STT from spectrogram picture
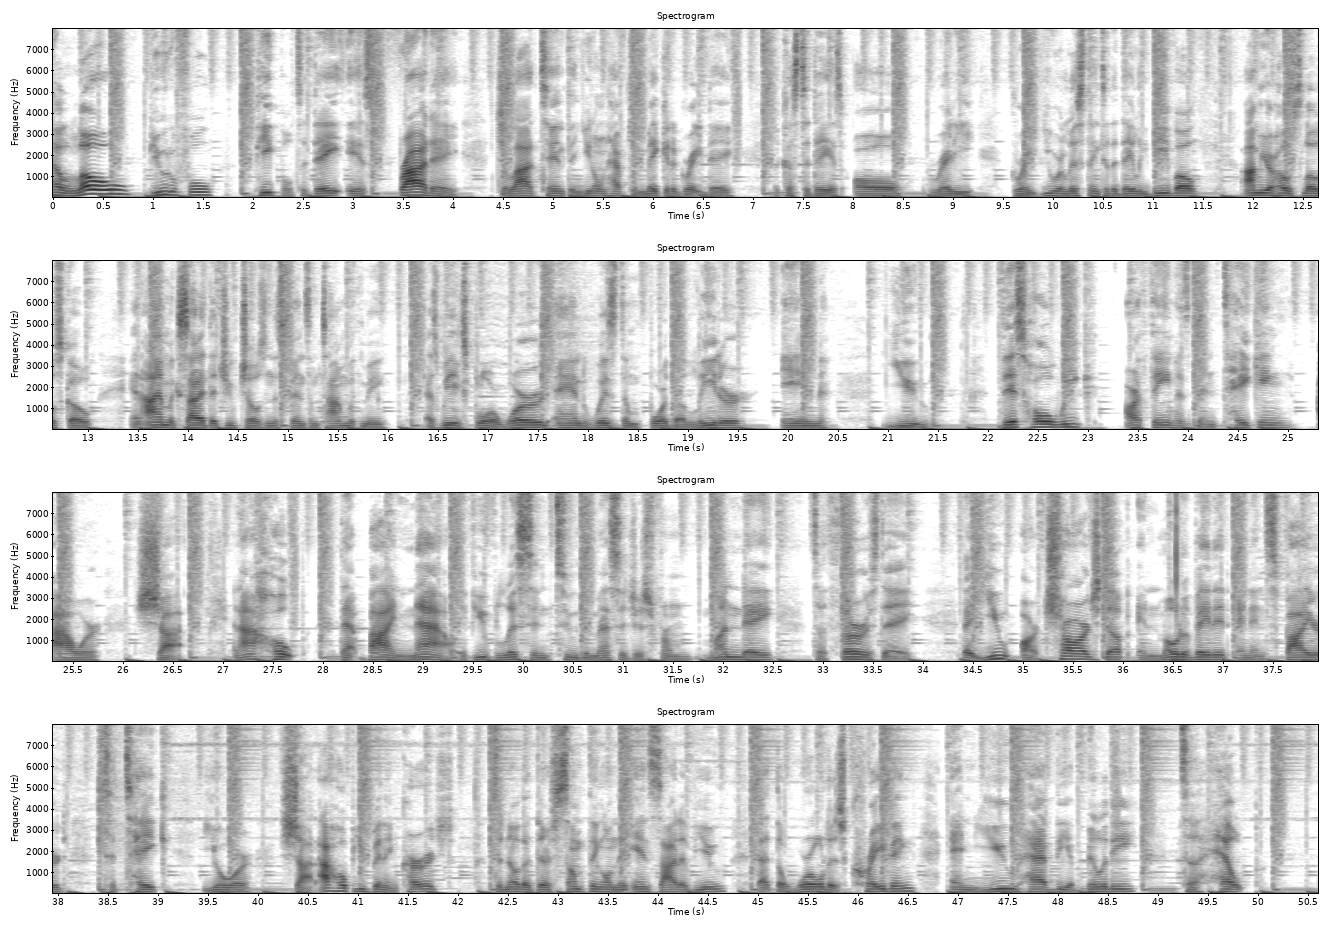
Hello, beautiful people. Today is Friday, July 10th, and you don't have to make it a great day because today is already great. You are listening to the Daily Devo. I'm your host, Losco, and I am excited that you've chosen to spend some time with me as we explore word and wisdom for the leader in you. This whole week, our theme has been taking our shot. And I hope that by now, if you've listened to the messages from Monday to Thursday, that you are charged up and motivated and inspired to take your shot. I hope you've been encouraged to know that there's something on the inside of you that the world is craving and you have the ability to help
